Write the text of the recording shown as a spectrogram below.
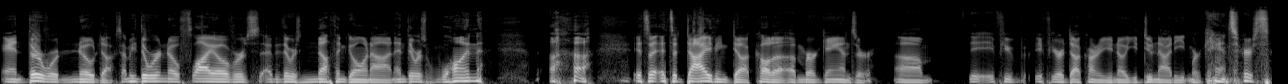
And there were no ducks. I mean, there were no flyovers. I mean, there was nothing going on. And there was one. Uh, it's a it's a diving duck called a, a merganser. Um, if you if you're a duck hunter, you know you do not eat mergansers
